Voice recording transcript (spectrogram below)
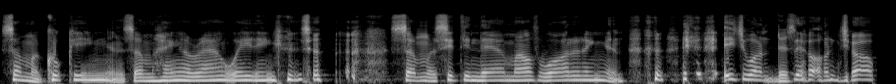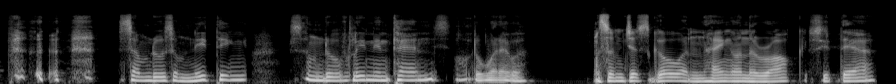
Some are cooking and some hang around waiting. some are sitting there, mouth watering, and each one does their own job. some do some knitting, some do cleaning tents, or do whatever. Some just go and hang on the rock, sit there,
